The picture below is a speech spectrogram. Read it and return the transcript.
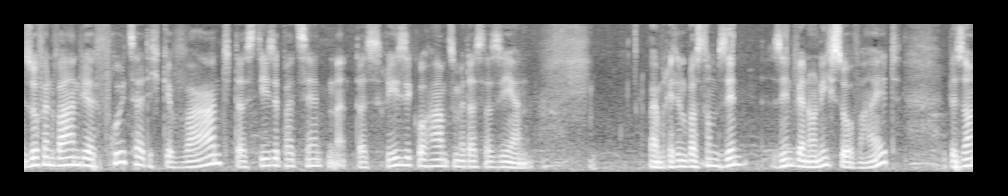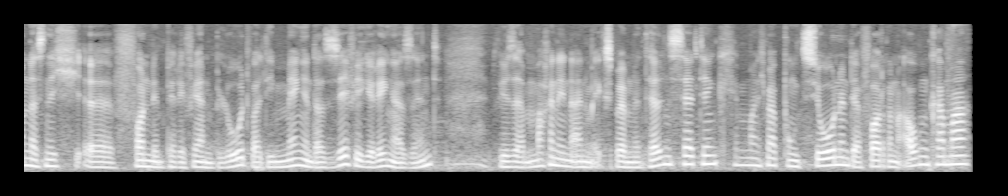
Insofern waren wir frühzeitig gewarnt, dass diese Patienten das Risiko haben zu metastasieren. Beim Retinoblastom sind, sind wir noch nicht so weit besonders nicht äh, von dem peripheren Blut, weil die Mengen da sehr viel geringer sind. Wir machen in einem experimentellen Setting manchmal Punktionen der vorderen Augenkammer,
